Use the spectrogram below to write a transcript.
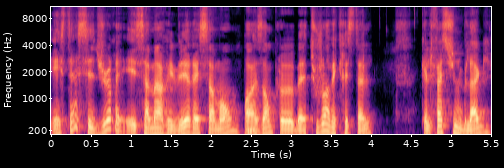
et c'était assez dur. Et ça m'est arrivé récemment, par exemple, ben, toujours avec Christelle, qu'elle fasse une blague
